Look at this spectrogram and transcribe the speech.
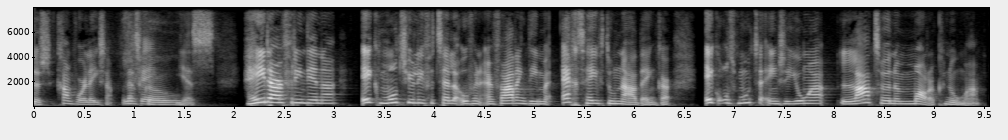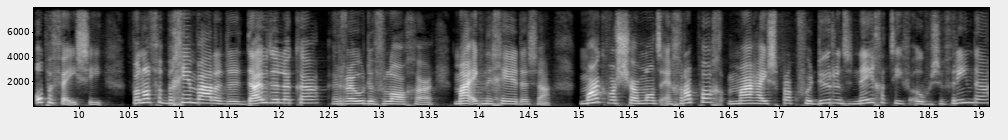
Dus ik ga hem voorlezen. Let's go. Yes. Hey daar vriendinnen, ik moet jullie vertellen over een ervaring die me echt heeft doen nadenken. Ik ontmoette eens een jongen, laten we hem Mark noemen, op een feestje. Vanaf het begin waren er duidelijke rode vlaggen, maar ik negeerde ze. Mark was charmant en grappig, maar hij sprak voortdurend negatief over zijn vrienden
